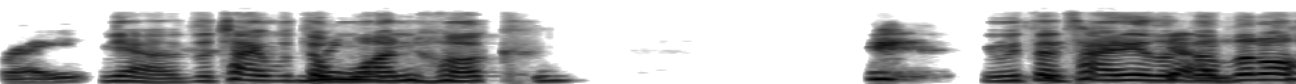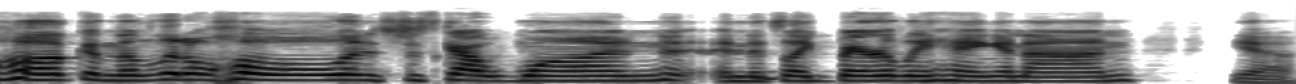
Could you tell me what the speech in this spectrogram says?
right? Yeah, the type with the when one hook with the tiny yeah. the little hook and the little hole and it's just got one and it's like barely hanging on. Yeah.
